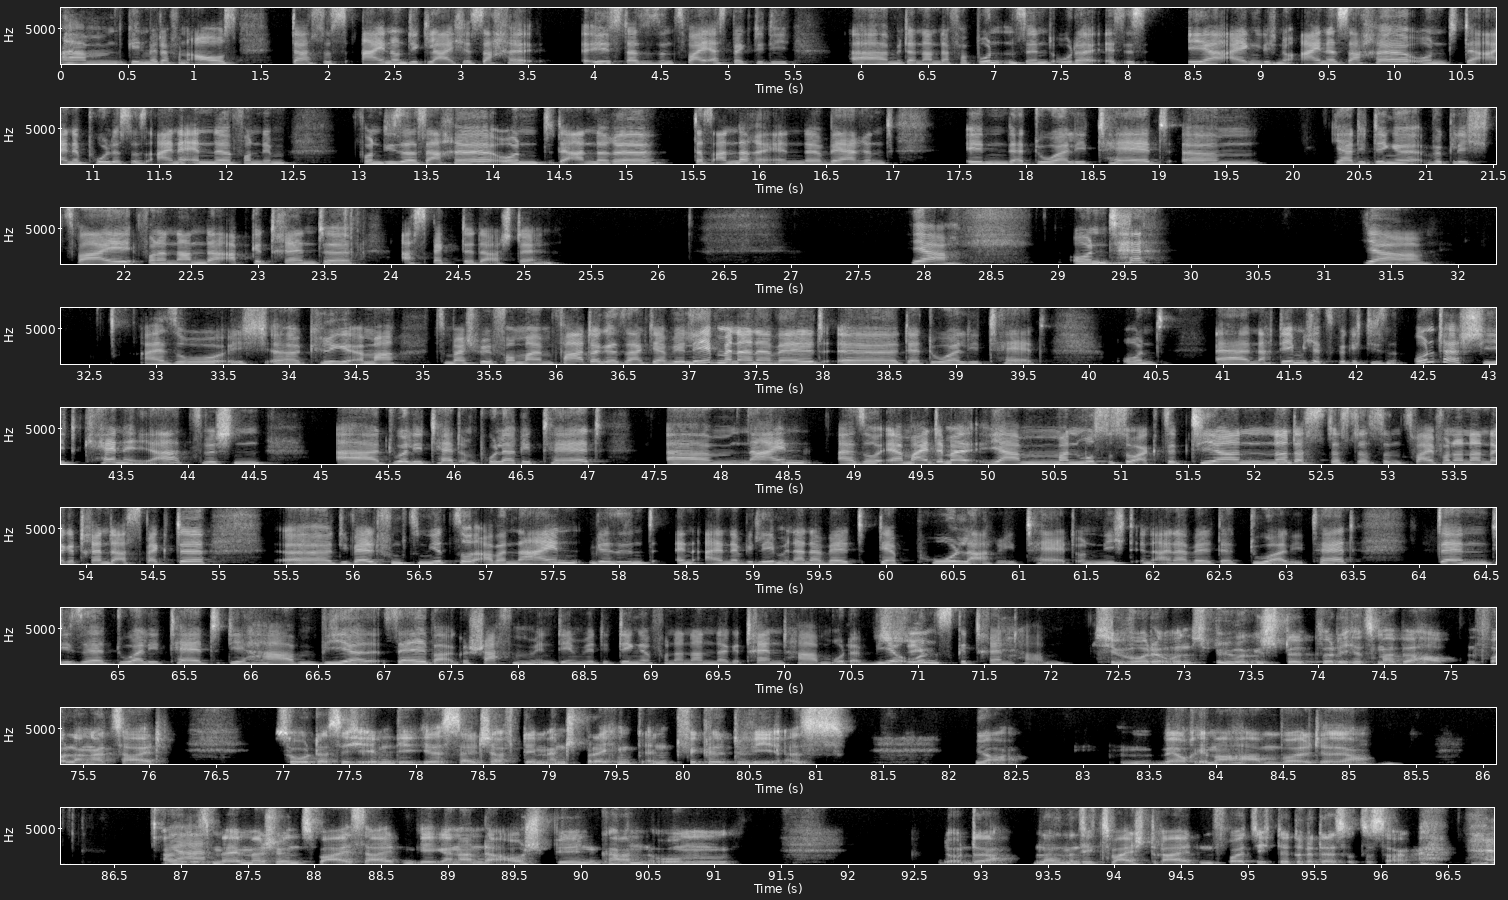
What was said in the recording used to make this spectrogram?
ähm, gehen wir davon aus, dass es ein und die gleiche Sache ist. Also sind zwei Aspekte, die äh, miteinander verbunden sind oder es ist eher eigentlich nur eine Sache und der eine Pol ist das eine Ende von dem von dieser Sache und der andere das andere Ende, während in der Dualität ähm, ja die Dinge wirklich zwei voneinander abgetrennte Aspekte darstellen. Ja, und ja, also ich äh, kriege immer zum Beispiel von meinem Vater gesagt, ja, wir leben in einer Welt äh, der Dualität. Und äh, nachdem ich jetzt wirklich diesen Unterschied kenne, ja, zwischen äh, Dualität und Polarität, ähm, nein, also er meint immer, ja, man muss es so akzeptieren, ne, dass, dass das sind zwei voneinander getrennte Aspekte. Äh, die Welt funktioniert so, aber nein, wir sind in einer, wir leben in einer Welt der Polarität und nicht in einer Welt der Dualität. Denn diese Dualität, die haben wir selber geschaffen, indem wir die Dinge voneinander getrennt haben oder wir sie, uns getrennt haben. Sie wurde uns übergestülpt, würde ich jetzt mal behaupten, vor langer Zeit so dass sich eben die Gesellschaft dementsprechend entwickelt, wie es ja wer auch immer haben wollte, ja. Also ja. dass man immer schön zwei Seiten gegeneinander ausspielen kann, um ja, ne, wenn sich zwei streiten, freut sich der Dritte sozusagen.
